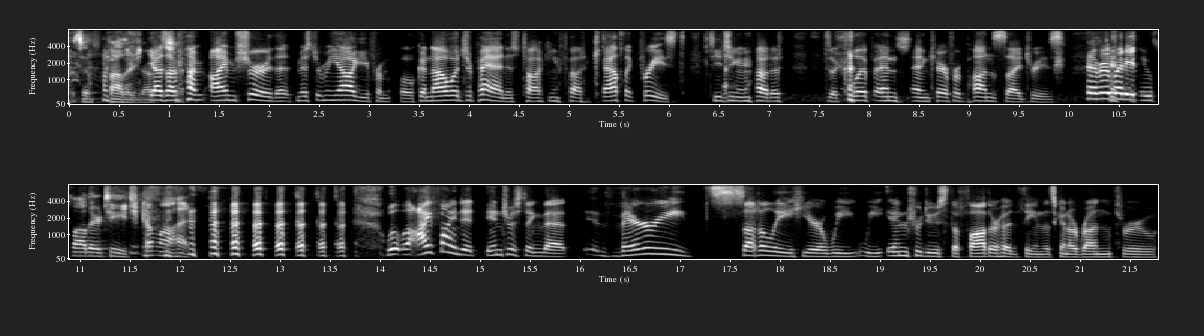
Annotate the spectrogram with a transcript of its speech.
it's a father joke. Yes, so- I'm, I'm, I'm sure that Mr. Miyagi from Okinawa, Japan, is talking about a Catholic priest teaching him how to, to clip and, and care for bonsai trees. Everybody knew Father Teach. Come on. well, I find it interesting that very subtly here we we introduce the fatherhood theme that's going to run through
